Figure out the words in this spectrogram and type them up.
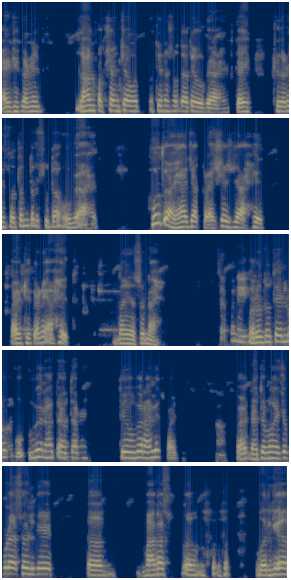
काही ठिकाणी लहान पक्षांच्या वतीने सुद्धा ते उभे आहेत. काही ठिकाणी स्वतंत्र सुद्धा उभे आहेत. होत ह्या ज्या क्लॅशेस ज्या आहेत काही ठिकाणी आहेत. नाही असं नाही. परंतु ते लोक उभे राहत आहेत आणि ते उभे राहिलेच पाहिजे. नाहीतर मग याच्यापुढे असं होईल की मागास वर्गीय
